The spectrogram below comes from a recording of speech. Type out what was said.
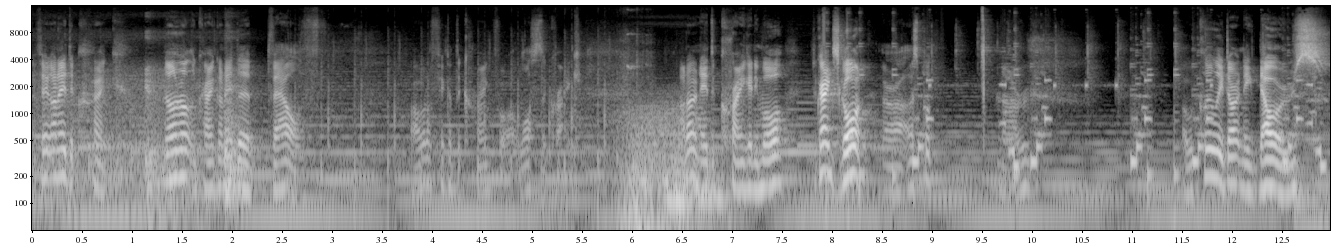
I think I need the crank. No, not the crank, I need the valve. Why would I think of the crank for? I lost the crank. I don't need the crank anymore. The crank's gone! Alright, let's put. No. Oh, we clearly don't need those.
